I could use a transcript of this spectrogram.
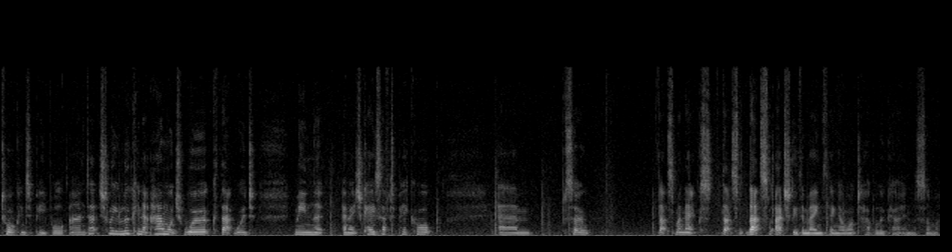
talking to people and actually looking at how much work that would mean that MHKs have to pick up. Um, so that's my next. That's that's actually the main thing I want to have a look at in the summer.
